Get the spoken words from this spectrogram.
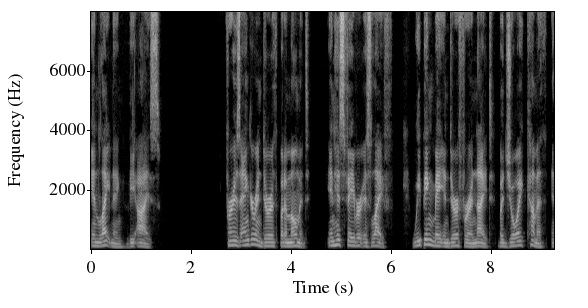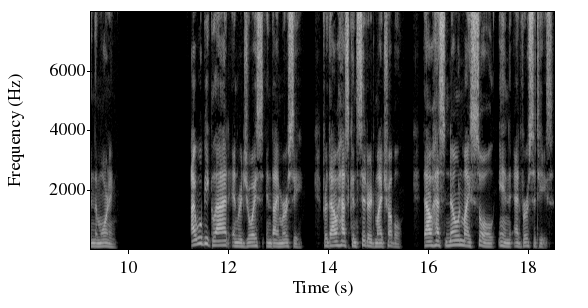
enlightening the eyes. For his anger endureth but a moment, in his favor is life. Weeping may endure for a night, but joy cometh in the morning. I will be glad and rejoice in thy mercy, for thou hast considered my trouble. Thou hast known my soul in adversities.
